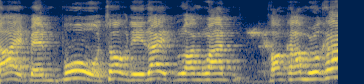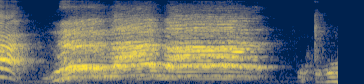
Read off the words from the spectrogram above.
ได้เป็นผู้โชคดีได้รางวัลทองคำมูลค่าโอ้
